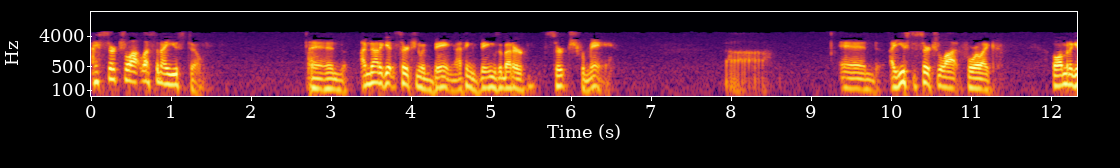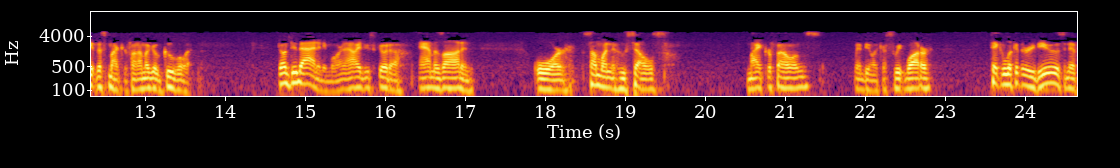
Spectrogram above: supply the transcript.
I search a lot less than I used to. And I'm not against searching with Bing. I think Bing's a better search for me. Uh, and I used to search a lot for like, oh, I'm going to get this microphone. I'm going to go Google it. Don't do that anymore. Now I just go to Amazon and or someone who sells microphones, maybe like a Sweetwater. Take a look at the reviews, and if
